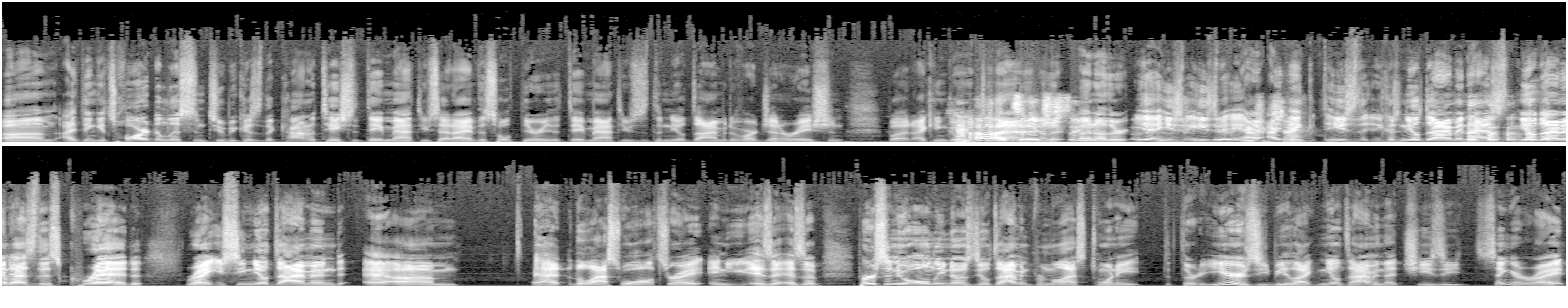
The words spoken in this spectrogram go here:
Um, I think it's hard to listen to because of the connotation that Dave Matthews had. I have this whole theory that Dave Matthews is the Neil Diamond of our generation, but I can go into Ah, that an another- interesting- Another, yeah, he's he's. I, I think he's because Neil Diamond has Neil Diamond has this cred, right? You see Neil Diamond. uh, Um, at the last waltz, right? And you, as a, as a person who only knows Neil Diamond from the last twenty to thirty years, you'd be like Neil Diamond, that cheesy singer, right?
